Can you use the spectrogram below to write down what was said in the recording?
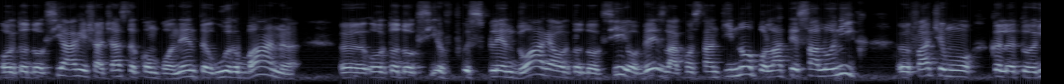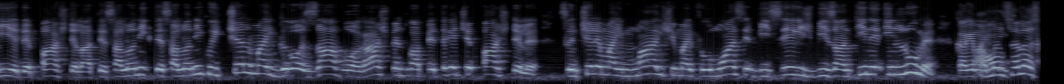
Ortodoxia are și această componentă urbană, uh, ortodoxie, splendoarea ortodoxiei o vezi la Constantinopol, la Tesalonic, Uh, facem o călătorie de Paște la Tesalonic. Tesalonicul e cel mai grozav oraș pentru a petrece Paștele. Sunt cele mai mari și mai frumoase biserici bizantine din lume. Care Am mai înțeles,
